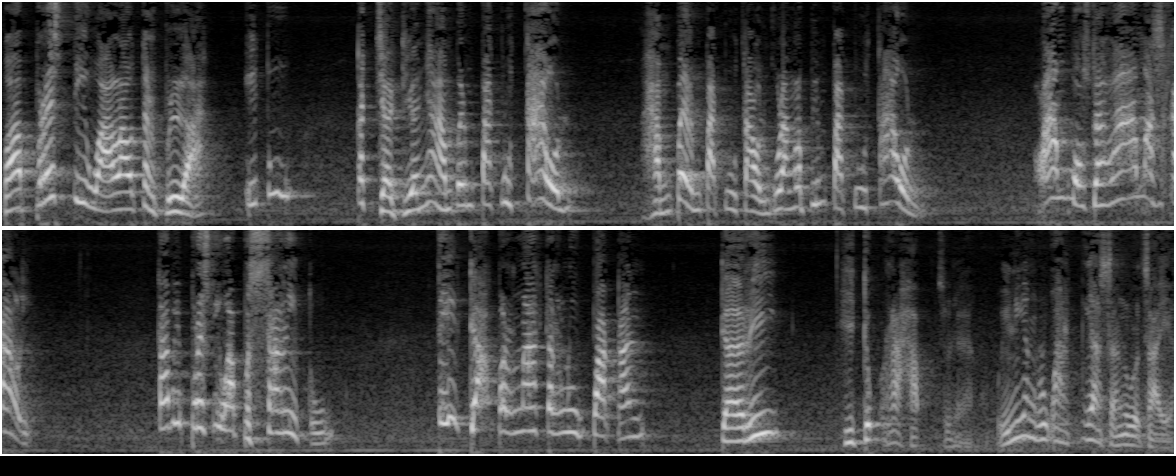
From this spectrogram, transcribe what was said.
bahwa peristiwa laut terbelah itu kejadiannya hampir 40 tahun. Hampir 40 tahun, kurang lebih 40 tahun. Lampau sudah lama sekali. Tapi peristiwa besar itu tidak pernah terlupakan dari hidup Rahab, saudara. Ini yang luar biasa menurut saya.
